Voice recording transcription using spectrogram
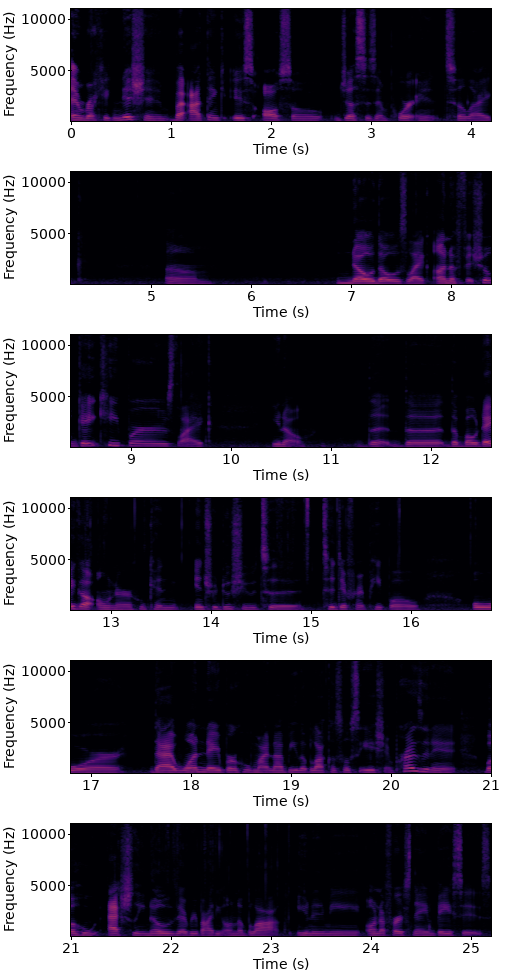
and recognition. But I think it's also just as important to like um know those like unofficial gatekeepers, like you know the the the bodega owner who can introduce you to to different people or that one neighbor who might not be the block association president but who actually knows everybody on the block you know what i mean on a first name basis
